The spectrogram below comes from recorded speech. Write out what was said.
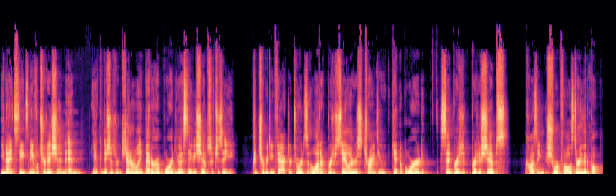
United States naval tradition, and you know conditions were generally better aboard U.S. Navy ships, which is a contributing factor towards a lot of British sailors trying to get aboard said British ships, causing shortfalls during the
